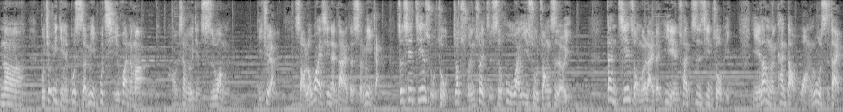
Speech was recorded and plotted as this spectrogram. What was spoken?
那不就一点也不神秘不奇幻了吗？好像有一点失望了。的确啊。少了外星人带来的神秘感，这些金属柱就纯粹只是户外艺术装置而已。但接踵而来的一连串致敬作品，也让人看到网络时代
